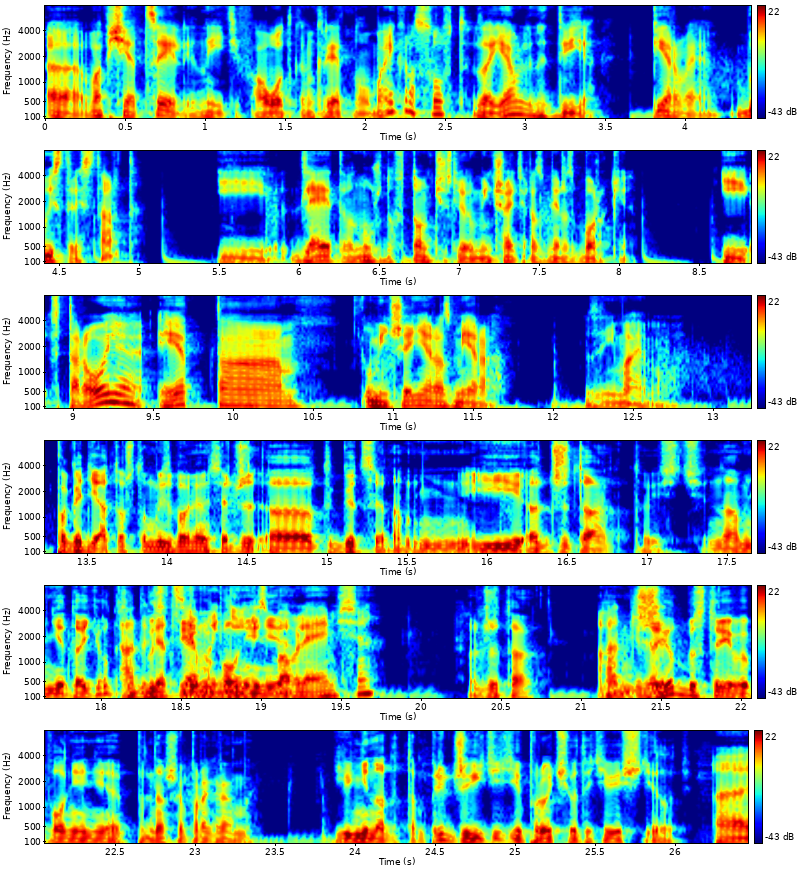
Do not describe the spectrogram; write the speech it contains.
э, вообще цели Native out конкретно у Microsoft заявлены две. Первое, быстрый старт, и для этого нужно в том числе уменьшать размер сборки. И второе, это уменьшение размера занимаемого. Погоди, а то, что мы избавляемся от ГЦ нам и от джита, то есть нам не дает От ГЦ мы выполнение... не избавляемся. От джита. Нам от не дает быстрее выполнение нашей программы. Ее не надо там приджитить и прочие вот эти вещи делать. А,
